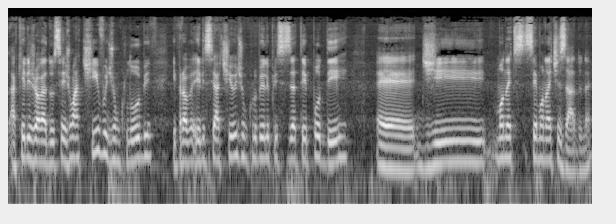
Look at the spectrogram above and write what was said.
aquele jogador seja um ativo de um clube e para ele ser ativo de um clube ele precisa ter poder é, de monetiz ser monetizado, né?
